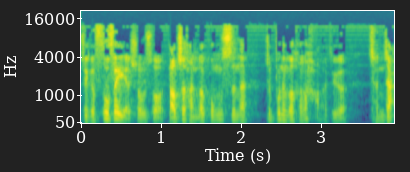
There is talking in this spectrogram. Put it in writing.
这个付费也收缩，导致很多公司呢就不能够很好的这个成长。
